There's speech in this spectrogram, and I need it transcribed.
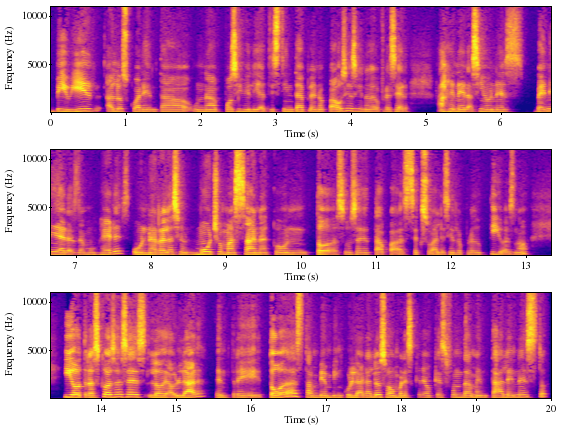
vivir a los 40 una posibilidad distinta de plenopausia, sino de ofrecer a generaciones venideras de mujeres una relación mucho más sana con todas sus etapas sexuales y reproductivas, ¿no? Y otras cosas es lo de hablar entre todas, también vincular a los hombres creo que es fundamental en esto,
